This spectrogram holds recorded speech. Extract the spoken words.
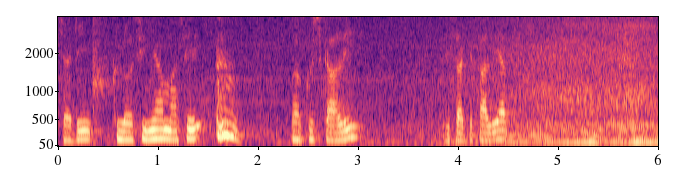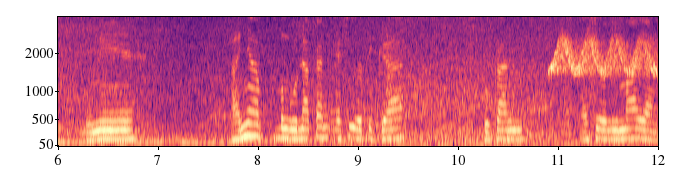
jadi glossinya masih bagus sekali. Bisa kita lihat. Ini hanya menggunakan SEO3 bukan SEO5 yang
